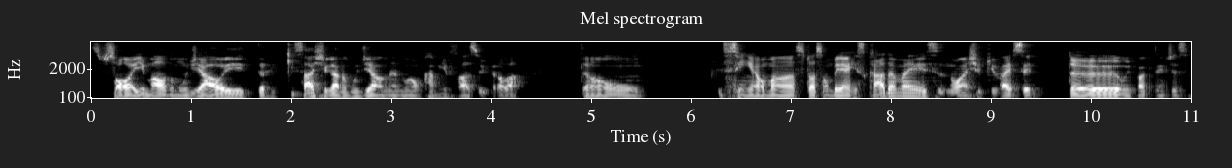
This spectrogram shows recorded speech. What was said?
só ir mal no mundial e quiçá chegar no mundial, né? Não é um caminho fácil ir para lá. Então, sim, é uma situação bem arriscada, mas não acho que vai ser tão impactante assim.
